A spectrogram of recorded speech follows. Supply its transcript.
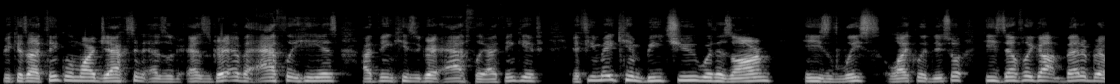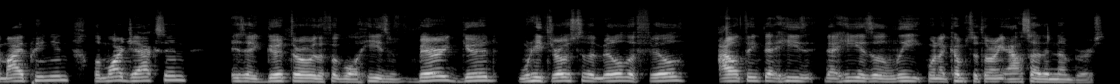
Because I think Lamar Jackson, as a, as great of an athlete he is, I think he's a great athlete. I think if if you make him beat you with his arm, he's least likely to do so. He's definitely gotten better, but in my opinion, Lamar Jackson is a good thrower of the football. He's very good when he throws to the middle of the field. I don't think that he's that he is elite when it comes to throwing outside the numbers.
